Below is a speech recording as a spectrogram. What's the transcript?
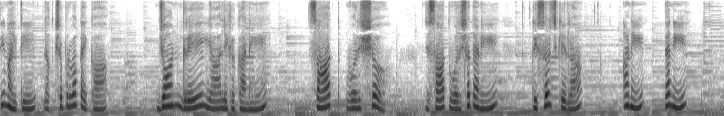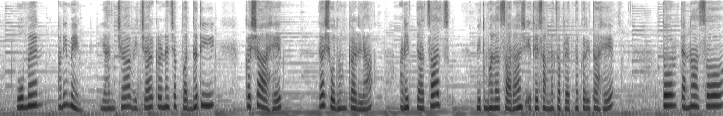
ती माहिती लक्षपूर्वक ऐका. जॉन ग्रे या लेखकाने सात वर्ष म्हणजे सात वर्ष त्यांनी रिसर्च केला आणि त्यांनी वुमेन आणि मेन यांच्या विचार करण्याच्या पद्धती कशा आहेत त्या शोधून काढल्या आणि त्याचाच मी तुम्हाला सारांश इथे सांगण्याचा प्रयत्न करीत आहे. तर त्यांना असं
